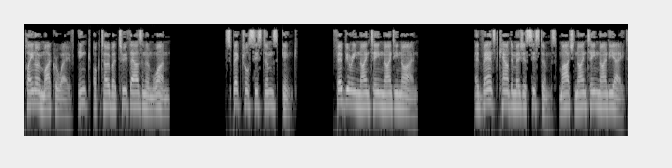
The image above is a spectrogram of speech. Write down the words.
Plano Microwave, Inc. October 2001 Spectral Systems, Inc. February 1999 Advanced Countermeasure Systems March 1998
